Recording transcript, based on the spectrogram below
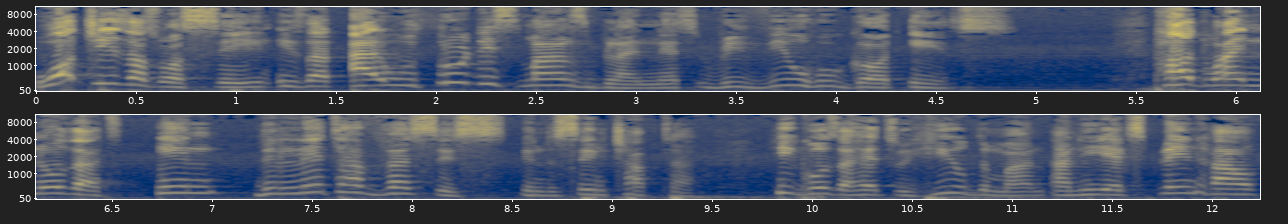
what Jesus was saying is that I will, through this man's blindness, reveal who God is. How do I know that? In the later verses in the same chapter, he goes ahead to heal the man and he explained how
